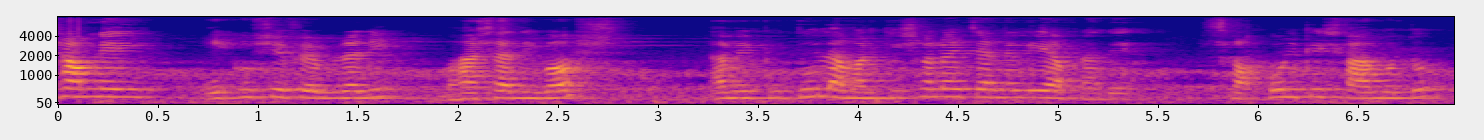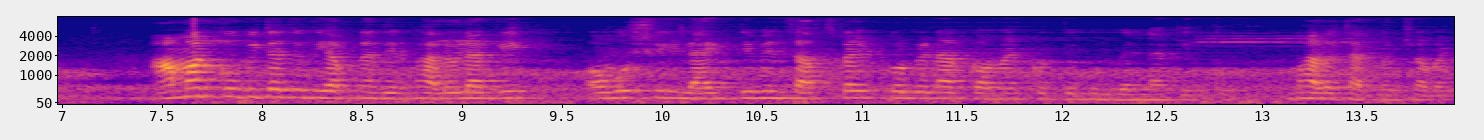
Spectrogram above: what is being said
সামনেই একুশে ফেব্রুয়ারি ভাষা দিবস। আমি পুতুল, আমার কিশলয় চ্যানেলে আপনাদের সকলকে স্বাগত। আমার কবিতা যদি আপনাদের ভালো লাগে, অবশ্যই লাইক দেবেন, সাবস্ক্রাইব করবেন আর কমেন্ট করতে ভুলবেন না কিন্তু। ভালো থাকবেন সবাই।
